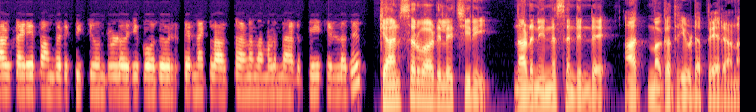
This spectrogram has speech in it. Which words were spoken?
ആൾക്കാരെ പങ്കെടുപ്പിച്ചുകൊണ്ടുള്ള ഒരു ബോധവൽക്കരണ ക്ലാസ്സാണ് നമ്മൾ നടത്തിയിട്ടുള്ളത്. ക്യാൻസർ വാർഡിലെ ചിരി നടൻ ഇന്നസെന്റിന്റെ ആത്മകഥയുടെ പേരാണ്.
